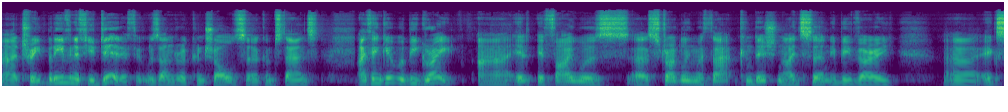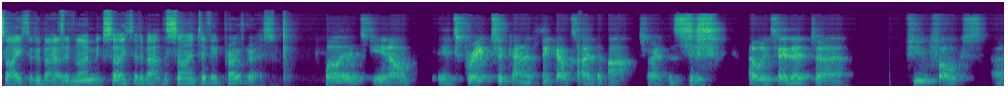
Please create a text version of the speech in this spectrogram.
uh, treat, but even if you did, if it was under a controlled circumstance, I think it would be great. Uh, if, if, I was uh, struggling with that condition, I'd certainly be very uh, excited about it, and I'm excited about the scientific progress. Well, it's you know it's great to kind of think outside the box, right? This is I would say that uh, few folks, uh,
